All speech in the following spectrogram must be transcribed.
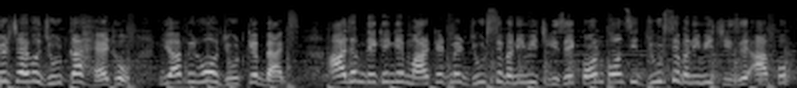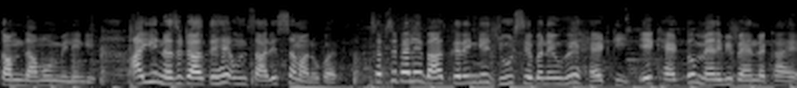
फिर चाहे वो जूट का हैट हो या फिर हो जूट के बैग्स आज हम देखेंगे मार्केट में जूट से बनी हुई चीज़ें कौन कौन सी जूट से बनी हुई चीज़ें आपको कम दामों में मिलेंगे। आइए नज़र डालते हैं उन सारे सामानों पर। सबसे पहले बात करेंगे जूट से बने हुए हैट की। एक हैट तो मैंने भी पहन रखा है।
